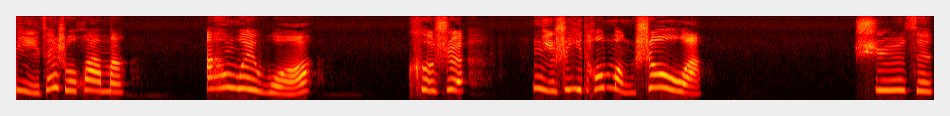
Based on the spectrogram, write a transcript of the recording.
你在说话吗？安慰我？可是，你是一头猛兽啊！”狮子。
